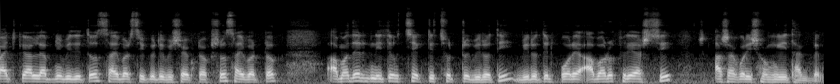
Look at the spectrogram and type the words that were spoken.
বাইট কেয়ার ল্যাব নিবেদিত সাইবার সিকিউরিটি বিষয়ক টক শো সাইবার টক আমাদের নিতে হচ্ছে একটি ছোট্ট বিরতি। বিরতির পরে আবারও ফিরে আসছি। আশা করি সঙ্গেই থাকবেন।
